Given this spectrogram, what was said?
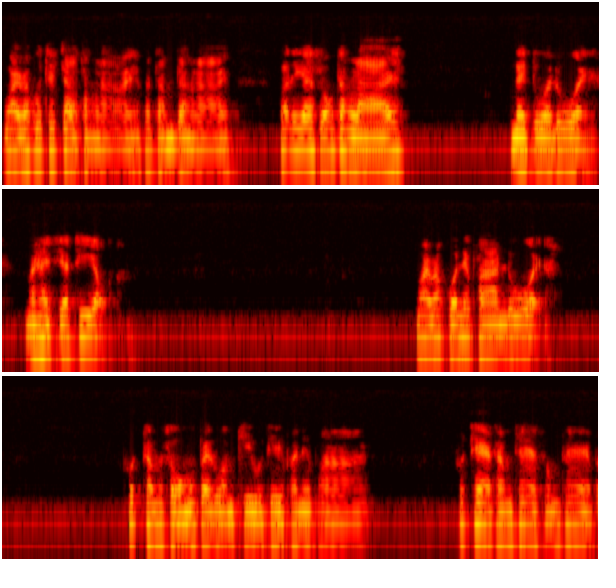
ไหว้พระพุทธเจ้าทั้งหลาย พระธรรมทั้งหลาย พระนิยสงฆ์ทั้งหลาย ในตัวด้วย ไม่ให้เสียเที่ยวไหว้พระผลนิพพานด้วย พุทธธรรมสงฆ์ไปรวมคิวที่พระนิพพานพุทธแท้ทำแท้สงแท้ไป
